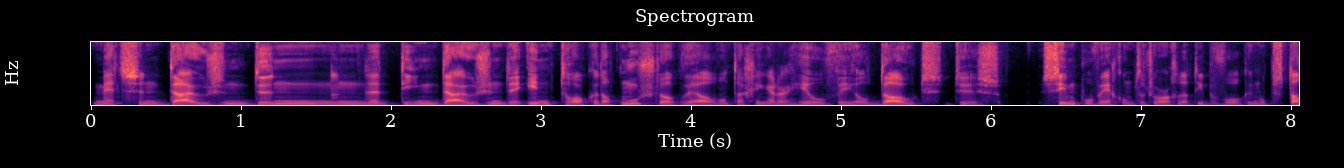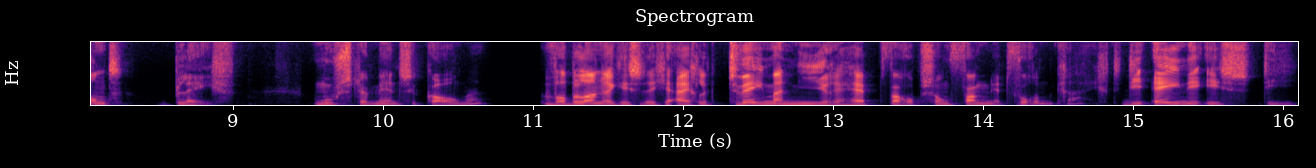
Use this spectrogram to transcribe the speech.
met z'n duizenden, eh, tienduizenden introkken. Dat moest ook wel, want daar gingen er heel veel dood. Dus simpelweg om te zorgen dat die bevolking op stand bleef, moesten er mensen komen. Wat belangrijk is, is dat je eigenlijk twee manieren hebt waarop zo'n vangnet vorm krijgt. Die ene is die,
